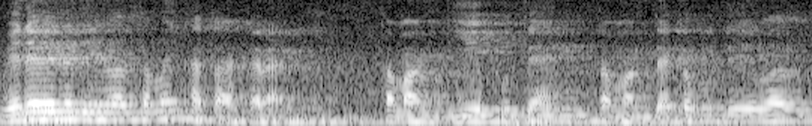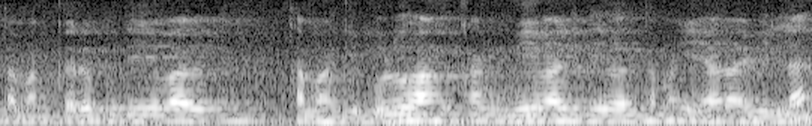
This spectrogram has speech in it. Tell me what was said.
වෙන වෙන දේවල් තමයි කතා කරන්නේ. තමන් ගියපු තැන්, තමන් දැකපු දේවල්, තමන් කරපු දේවල්, තමන්ගේ පුළුවන්කම් මේ වගේ දේවල් තමයි එයාලා ඇවිල්ලා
